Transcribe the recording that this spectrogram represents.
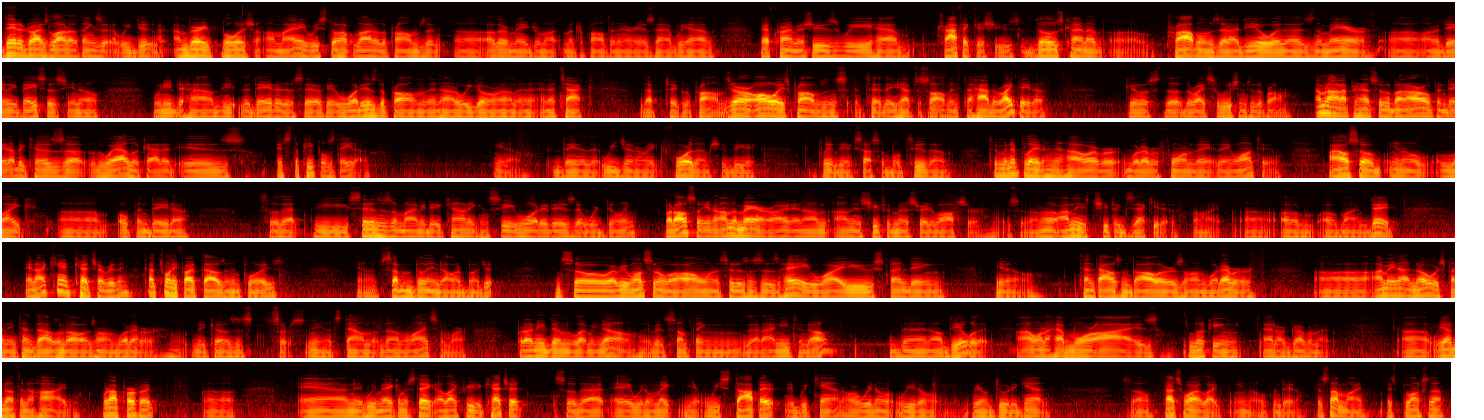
Data drives a lot of the things that we do. I'm very bullish on Miami. We still have a lot of the problems that uh, other major metropolitan areas have. We have we have crime issues. We have traffic issues. Those kind of uh, problems that I deal with as the mayor uh, on a daily basis. You know, we need to have the, the data to say, okay, what is the problem, and then how do we go around and, and attack that particular problem. There are always problems to, that you have to solve, and to have the right data give us the, the right solution to the problem. I'm not apprehensive about our open data because uh, the way I look at it is it's the people's data. You know, data that we generate for them should be completely accessible to them to manipulate in however, whatever form they, they want to. I also, you know, like um, open data so that the citizens of Miami-Dade County can see what it is that we're doing but also, you know, I'm the mayor, right, and I'm, I'm the chief administrative officer. So I'm the chief executive, all right, uh, of, of Miami-Dade. And I can't catch everything. Got 25,000 employees, you know, $7 billion budget. And so every once in a while, when a citizen says, hey, why are you spending, you know, $10,000 on whatever, uh, I may not know we're spending $10,000 on whatever because it's, you know, it's down the, down the line somewhere but I need them to let me know. If it's something that I need to know, then I'll deal with it. I want to have more eyes looking at our government. Uh, we have nothing to hide. We're not perfect. Uh, and if we make a mistake, I'd like for you to catch it so that A, we don't make, you know, we stop it if we can, or we don't, we don't, we don't do it again. So that's why I like, you know, open data. It's not mine. It belongs to them.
